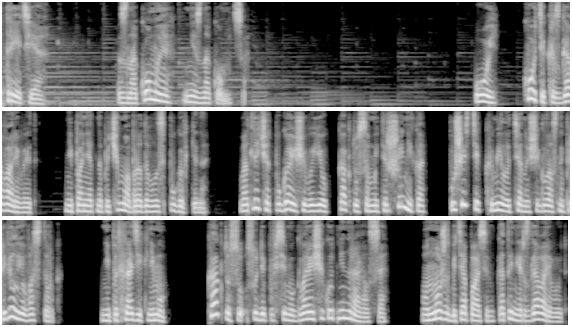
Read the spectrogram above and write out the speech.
третья. Знакомые незнакомцы. «Ой, котик разговаривает!» Непонятно почему обрадовалась Пуговкина. В отличие от пугающего ее кактуса матершинника, пушистик, мило тянущий гласный, привел ее в восторг. «Не подходи к нему!» Кактусу, судя по всему, говорящий кот не нравился. Он может быть опасен, коты не разговаривают.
